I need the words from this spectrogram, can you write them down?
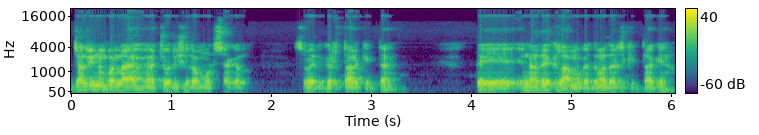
ਜਾਲੀ ਨੰਬਰ ਲਾਇਆ ਹੋਇਆ ਚੋਰੀਸ਼ੁਦਾ ਮੋਟਰਸਾਈਕਲ ਸਮੇਤ ਗ੍ਰਿਫਤਾਰ ਕੀਤਾ ਤੇ ਇਹਨਾਂ ਦੇ ਖਿਲਾਫ ਮੁਕੱਦਮਾ ਦਰਜ ਕੀਤਾ ਗਿਆ।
